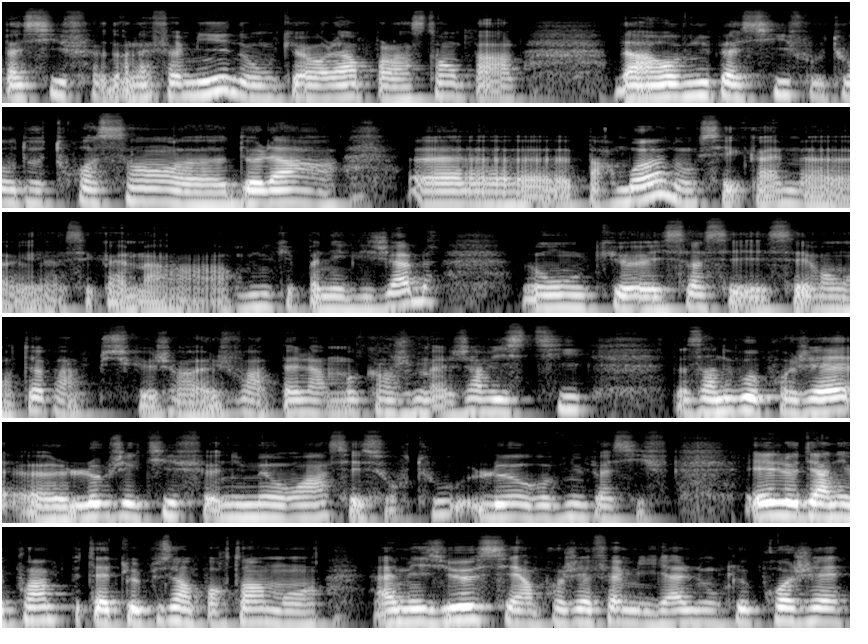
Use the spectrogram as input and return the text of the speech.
passif dans la famille. Donc voilà, pour l'instant, on parle d'un revenu passif autour de 300 dollars par mois. Donc c'est quand même c'est quand même un, revenu qui est pas négligeable. Donc et ça c'est vraiment top Puisque je, vous rappelle, moi quand j'investis dans un nouveau projet, euh, l'objectif numéro un, c'est surtout le revenu passif. Et le dernier point, peut-être le plus important à, mes yeux, c'est un projet familial. Donc le projet,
